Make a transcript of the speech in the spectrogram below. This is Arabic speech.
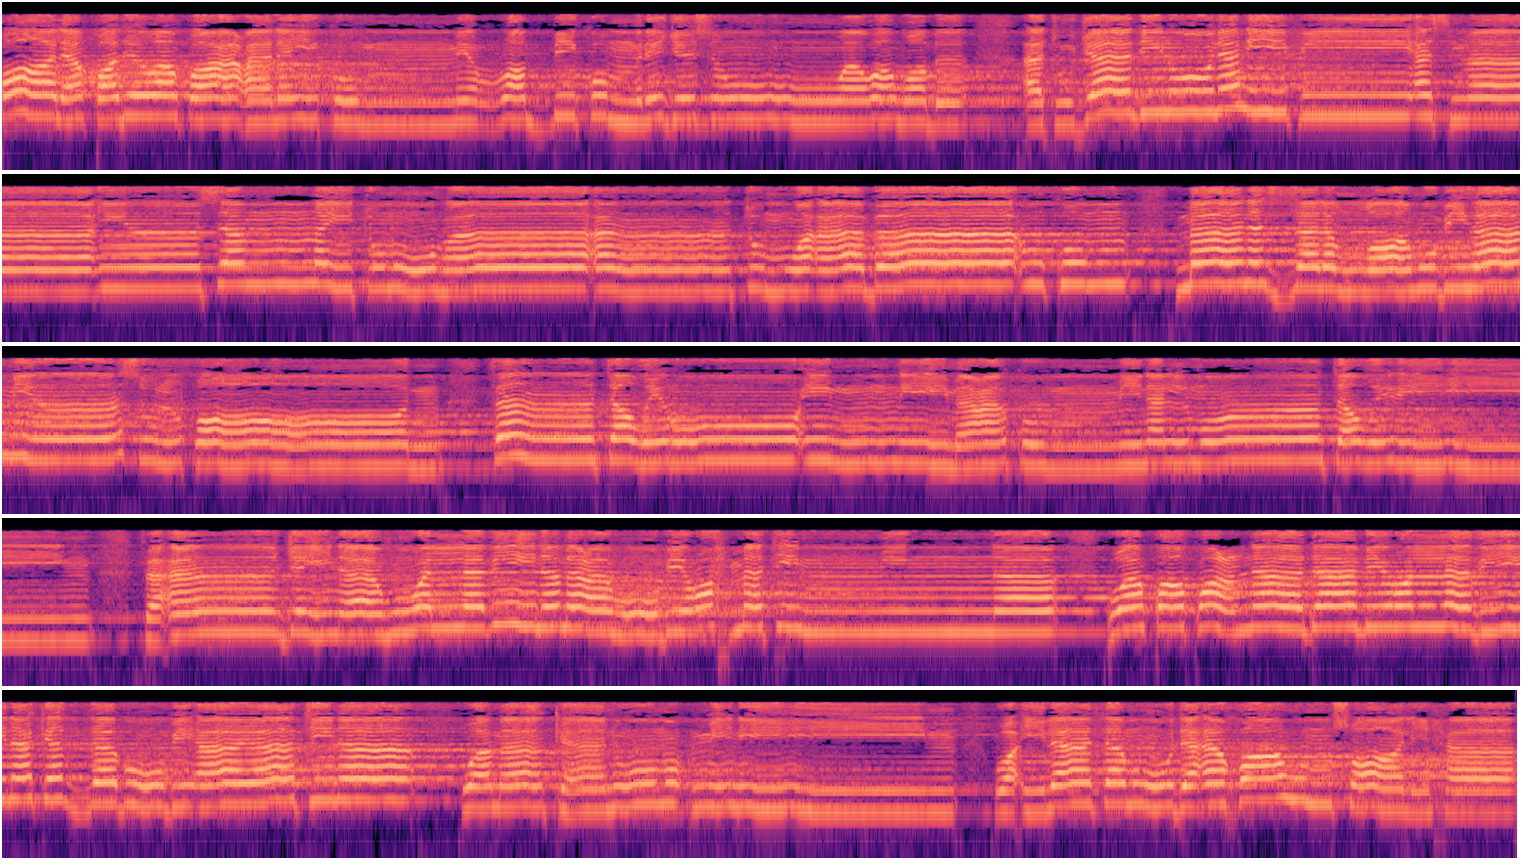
قال قد وقع عليكم من ربكم رجس وغضب. أتجادلونني في أسماء سميتموها أنتم وآباؤكم. ما نزل الله بها من سلطان. فانتظروا إن مَعَكُمْ مِنَ الْمُنتَظِرِينَ فَأَنجَيْنَاهُ وَالَّذِينَ مَعَهُ بِرَحْمَةٍ مِنَّا وَقَطَعْنَا دَابِرَ الَّذِينَ كَذَّبُوا بِآيَاتِنَا وَمَا كَانُوا مُؤْمِنِينَ وَإِلَى ثَمُودَ أَخَاهُمْ صَالِحًا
